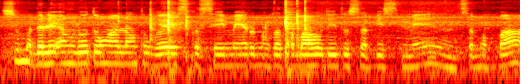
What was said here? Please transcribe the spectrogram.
So, madali ang luto nga lang to guys kasi meron nagtatrabaho dito sa basement, sa baba.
